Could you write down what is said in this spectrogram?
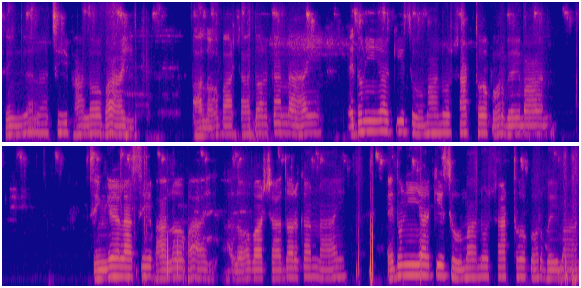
সিঙ্গেল আছি, ভালো ভাই। ভালোবাসা দরকার নাই। এ দুনিয়ার কিছু মানুষ স্বার্থ করবে মান সিঙ্গেল আছি, ভালো ভাই, ভালোবাসা দরকার নাই। এ দুনিয়ার কিছু মানুষ স্বার্থ করবে মান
